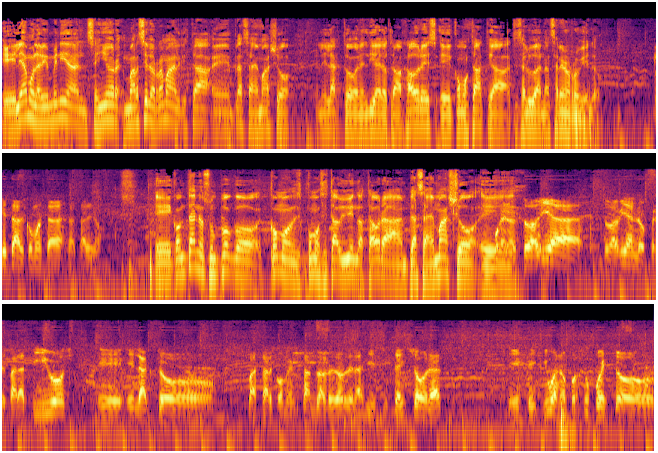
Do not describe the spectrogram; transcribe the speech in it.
Eh, le damos la bienvenida al señor Marcelo Ramal, que está en Plaza de Mayo en el acto en el Día de los Trabajadores. Eh, ¿Cómo estás? Te, te saluda Nazareno Robielo. ¿Qué tal? ¿Cómo estás, Nazareno? Eh, contanos un poco cómo, cómo se está viviendo hasta ahora en Plaza de Mayo. Bueno, todavía, todavía en los preparativos, el acto va a estar comenzando alrededor de las 16 horas. Este, y bueno, por supuesto,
